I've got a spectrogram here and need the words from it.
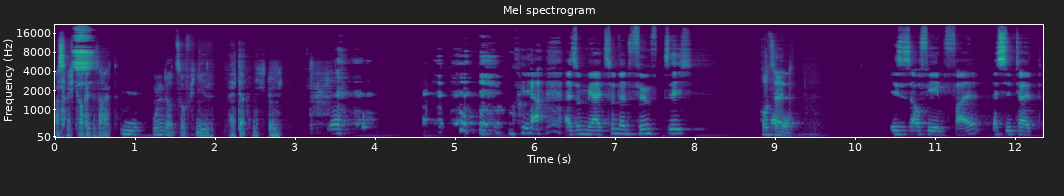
Was habe ich gerade gesagt? Hm. 100 so viel. Alter, bin ich dumm. ja, also mehr als 150 Prozent. Ist es auf jeden Fall. Es sind halt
